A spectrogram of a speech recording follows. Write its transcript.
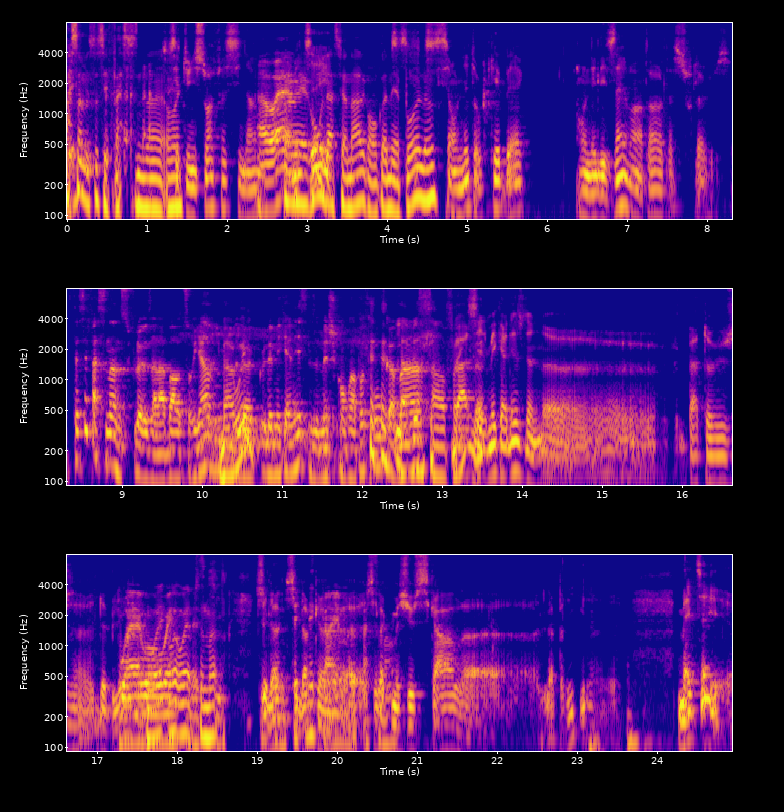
Ah, ça, mais ça, c'est fascinant. C'est une histoire fascinante. Ah ouais, un héros national qu'on connaît pas, là. Si on est au Québec, on est les inventeurs de la souffleuse. C'est assez fascinant une souffleuse à la base. Tu regardes ben le, mécanisme, mais je comprends pas trop comment. ben, c'est le mécanisme d'une euh, batteuse euh, de blé. Ouais, ouais, ouais, ouais, C'est là, là, que, euh, c'est là que M. Sicard l'a pris. Là. Mais tu sais,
